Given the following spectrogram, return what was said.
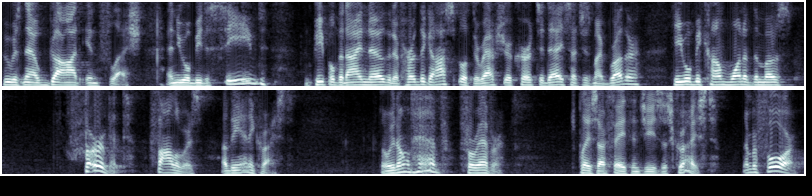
who is now God in flesh. And you will be deceived. And people that I know that have heard the gospel, if the rapture occurred today, such as my brother, he will become one of the most fervent followers of the Antichrist. So we don't have forever to place our faith in Jesus Christ. Number four,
